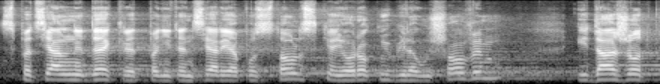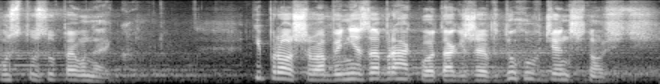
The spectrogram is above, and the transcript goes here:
specjalny dekret penitencjarii apostolskiej o roku jubileuszowym i darze odpustu zupełnego. I proszę, aby nie zabrakło także w duchu wdzięczności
